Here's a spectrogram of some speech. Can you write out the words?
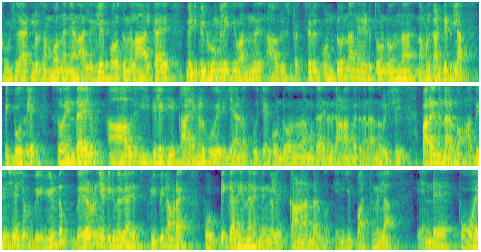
ക്രൂഷ്യൽ ആയിട്ടുള്ള ഒരു സംഭവം തന്നെയാണ്. അല്ലെങ്കിൽ പുറത്തുനിന്നുള്ള ആൾക്കാർ മെഡിക്കൽ റൂമിലേക്ക് വന്ന് ആ ഒരു സ്ട്രക്ചർ കൊണ്ടുവന്ന് അങ്ങനെ എടുത്തുകൊണ്ട് പോകുന്ന നമ്മൾ കണ്ടിട്ടില്ല ബിഗ് ബോസിൽ സോ എന്തായാലും ആ ഒരു രീതിയിലേക്ക് കാര്യങ്ങൾ പോയിരിക്കുകയാണ്. പൂജയെ കൊണ്ടുവന്ന് നമുക്ക് അതിനകത്ത് കാണാൻ പറ്റുന്നുണ്ടായിരുന്നു. ഋഷി പറയുന്നുണ്ടായിരുന്നു. അതിനുശേഷം വീണ്ടും വേറൊരു ഞെട്ടിക്കുന്ന ഒരു കാര്യം. സിബിൻ അവിടെ പൊട്ടിക്കരയുന്ന രംഗങ്ങൾ കാണാനുണ്ടായിരുന്നു. എനിക്ക് പറ്റുന്നില്ല. എന്റെ പോയ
